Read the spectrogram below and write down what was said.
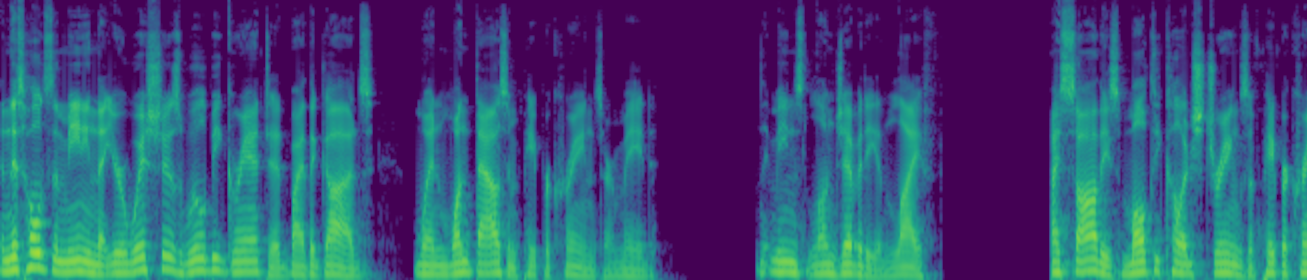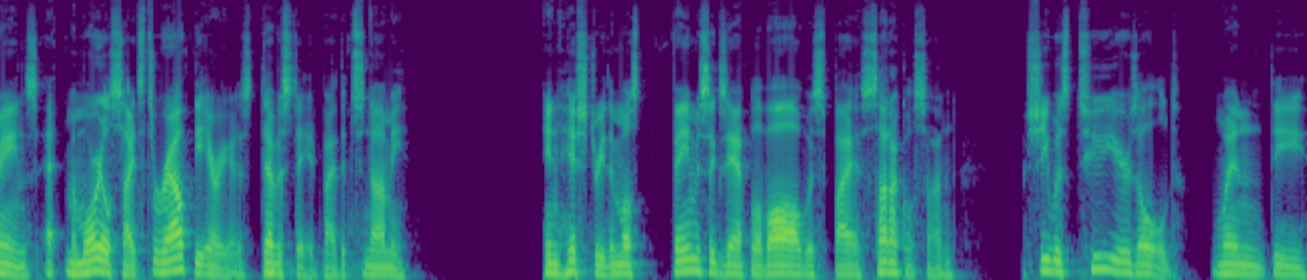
And this holds the meaning that your wishes will be granted by the gods when 1,000 paper cranes are made. It means longevity in life. I saw these multicolored strings of paper cranes at memorial sites throughout the areas devastated by the tsunami. In history, the most famous example of all was by Sadako san. She was two years old when the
